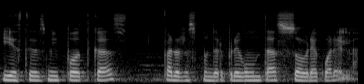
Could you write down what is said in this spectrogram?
y este es mi podcast para responder preguntas sobre acuarela.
